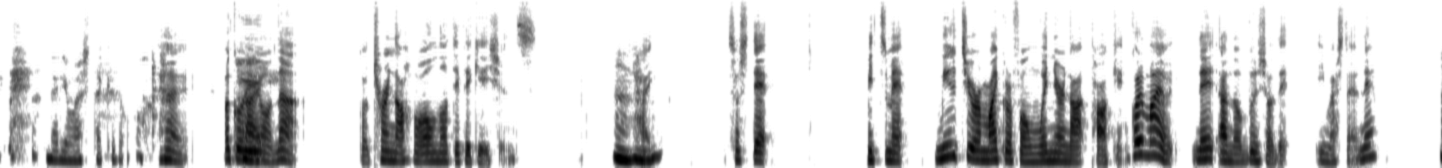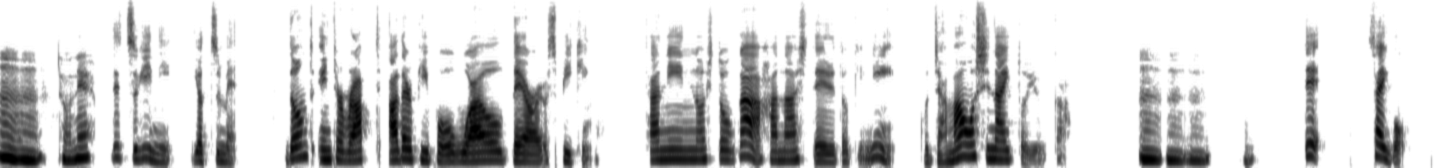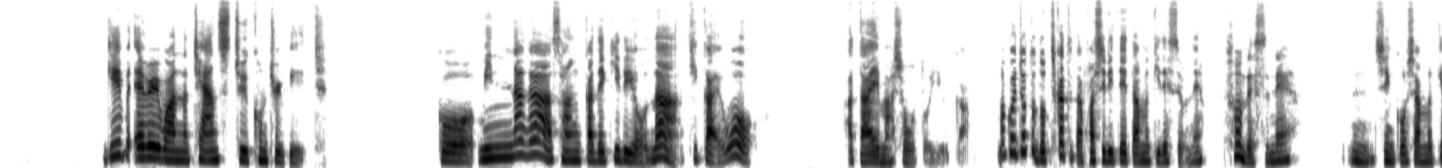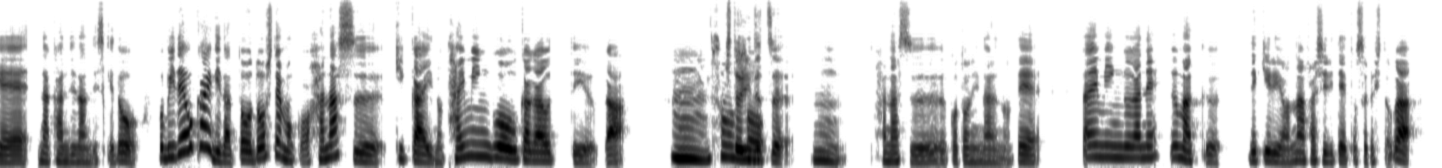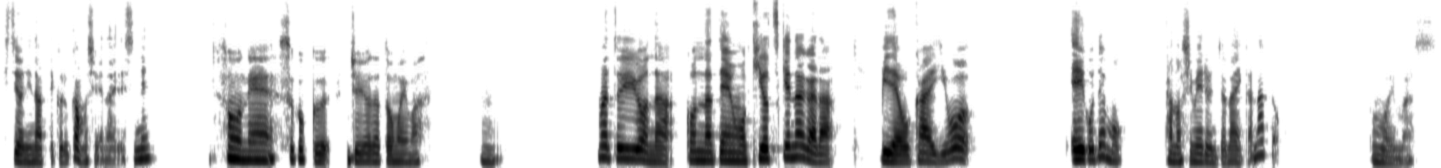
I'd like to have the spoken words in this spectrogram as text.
なりましたけども。はい。まあ、こういうような、こう turn off all notifications。うん、うん。はい。そして、三つ目。mute your microphone when you're not talking。これ前ね、あの文章で言いましたよね。うんうん。そうね。で、次に四つ目。Don't interrupt other people while they are speaking. 他人の人が話しているときにこう邪魔をしないというか。うんうんうん。で、最後。Give everyone a chance to contribute. こう、みんなが参加できるような機会を与えましょうというか。まあこれちょっとどっちかって言ったらファシリテーター向きですよね。そうですね。うん、進行者向けな感じなんですけど、こうビデオ会議だとどうしてもこう話す機会のタイミングを伺うっていうか、うん、そうそう。一人ずつ、うん、話すことになるので、タイミングがね、うまくできるようなファシリテートする人が必要になってくるかもしれないですね。そうね。すごく重要だと思います。うん。まあ、というような、こんな点を気をつけながら、ビデオ会議を英語でも楽しめるんじゃないかなと思います。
